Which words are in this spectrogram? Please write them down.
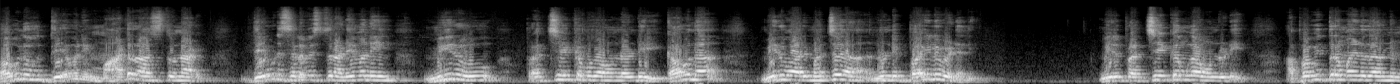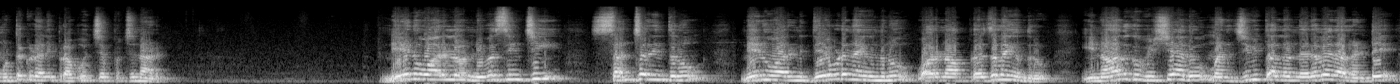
పౌలు దేవుని మాట రాస్తున్నాడు. దేవుడు సెలవిస్తున్నాడు. ఏమని? మీరు ప్రత్యేకముగా ఉండండి. కావున మీరు వారి మధ్య నుండి బయలువెడలి మీరు ప్రత్యేకంగా ఉండు అపవిత్రమైన దానిని ముట్టకుడని ప్రభు చెప్పుచున్నాడు. నేను వారిలో నివసించి సంచరింతును. నేను వారిని దేవుడనై ఉందును వారు నా ప్రజలై ఉందురు. ఈ నాలుగు విషయాలు మన జీవితాల్లో నెరవేరాలంటే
